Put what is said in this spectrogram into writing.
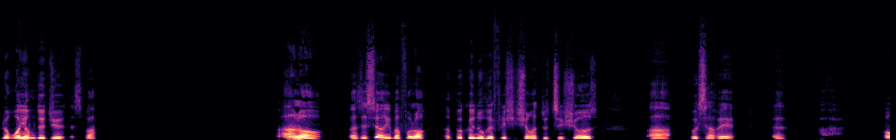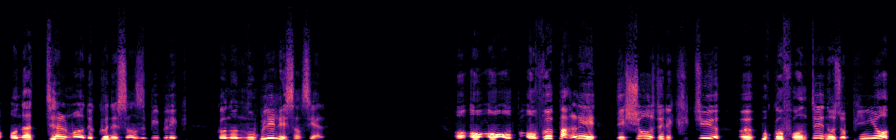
le royaume de Dieu, n'est-ce pas? Alors, frères et sœurs, il va falloir un peu que nous réfléchissions à toutes ces choses. Ah, vous savez, euh, on a tellement de connaissances bibliques qu'on en oublie l'essentiel. On, veut parler des choses de l'Écriture pour confronter nos opinions,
